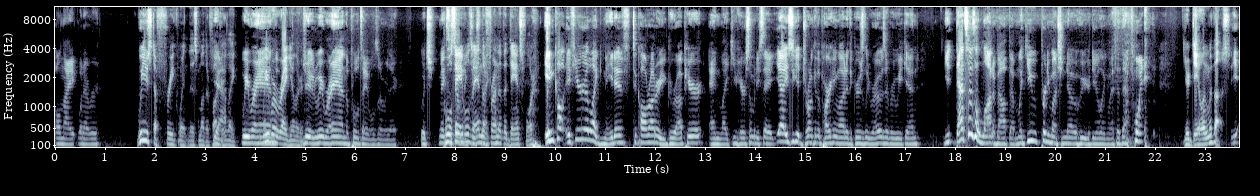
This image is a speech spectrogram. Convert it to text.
all night, whatever. We used to frequent this motherfucker. yeah, Like we ran. we were regulars. Dude, we ran the pool tables over there, which makes Pool sound like tables and the front of the dance floor. In Col- if you're like native to Colorado, or you grew up here, and like you hear somebody say, "Yeah, I used to get drunk in the parking lot at the Grizzly Rose every weekend," you, that says a lot about them. Like you pretty much know who you're dealing with at that point. You're dealing with us. yeah,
